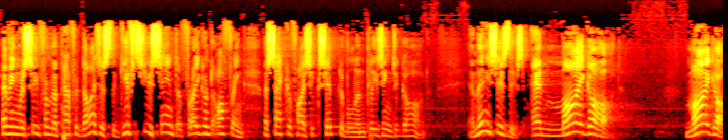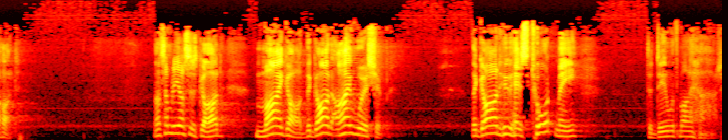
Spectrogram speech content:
having received from Epaphroditus the gifts you sent, a fragrant offering, a sacrifice acceptable and pleasing to God. And then he says this, and my God, my God, not somebody else's God, my God, the God I worship, the God who has taught me to deal with my heart.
